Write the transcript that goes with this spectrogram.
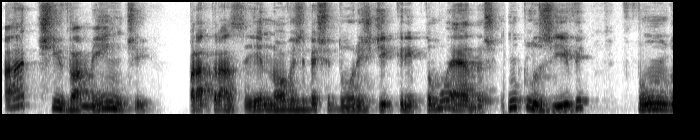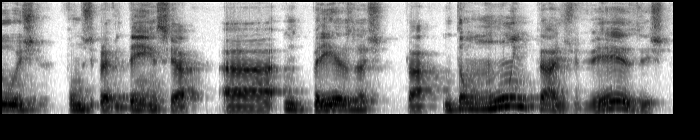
ativamente para trazer novos investidores de criptomoedas, inclusive fundos, fundos de previdência, uh, empresas. Tá? Então, muitas vezes,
